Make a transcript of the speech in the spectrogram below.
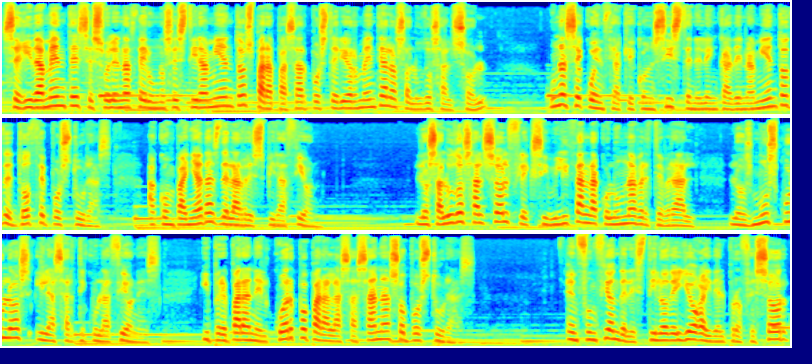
Seguidamente se suelen hacer unos estiramientos para pasar posteriormente a los saludos al sol, una secuencia que consiste en el encadenamiento de 12 posturas, acompañadas de la respiración. Los saludos al sol flexibilizan la columna vertebral, los músculos y las articulaciones, y preparan el cuerpo para las asanas o posturas. En función del estilo de yoga y del profesor,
